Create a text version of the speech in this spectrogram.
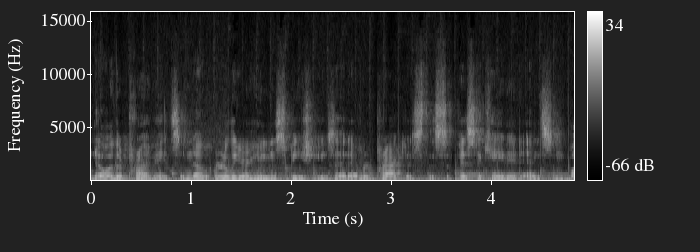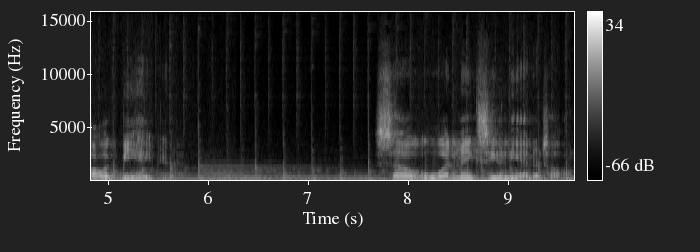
No other primates and no earlier human species had ever practiced this sophisticated and symbolic behavior. So, what makes you Neanderthal?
